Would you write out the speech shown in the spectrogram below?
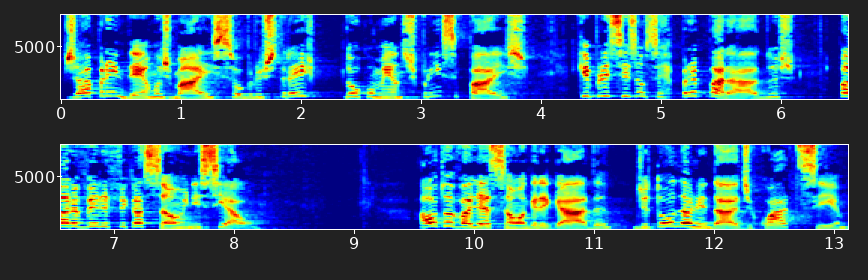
já aprendemos mais sobre os três documentos principais que precisam ser preparados para verificação inicial. Autoavaliação agregada de toda a unidade 4C,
